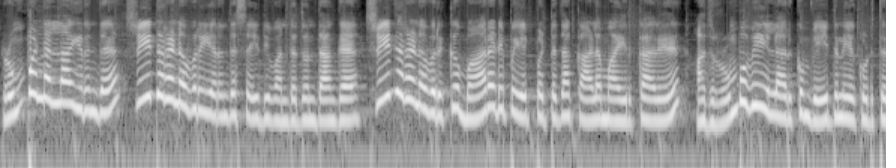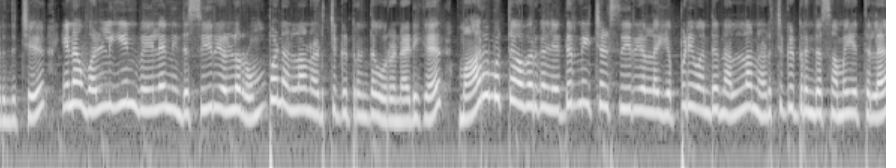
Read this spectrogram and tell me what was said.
ரொம்ப நல்லா இருந்த ஸ்ரீதரன் அவர் இறந்த செய்தி வந்ததும் தாங்க. ஸ்ரீதரன் அவருக்கு மாரடைப்பு ஏற்பட்டுதான் காலமாயிருக்காரு. அது ரொம்பவே எல்லாருக்கும் வேதனையை கொடுத்திருந்துச்சு. ஏன்னா வள்ளியின் வேலன் இந்த சீரியல்ல ரொம்ப நல்லா நடிச்சுக்கிட்டு இருந்த ஒரு நடிகர். மாரிமுத்து அவர்கள் எதிர்நீச்சல் சீரியல்ல எப்படி வந்து நல்லா நடிச்சுக்கிட்டு இருந்த சமயத்துல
